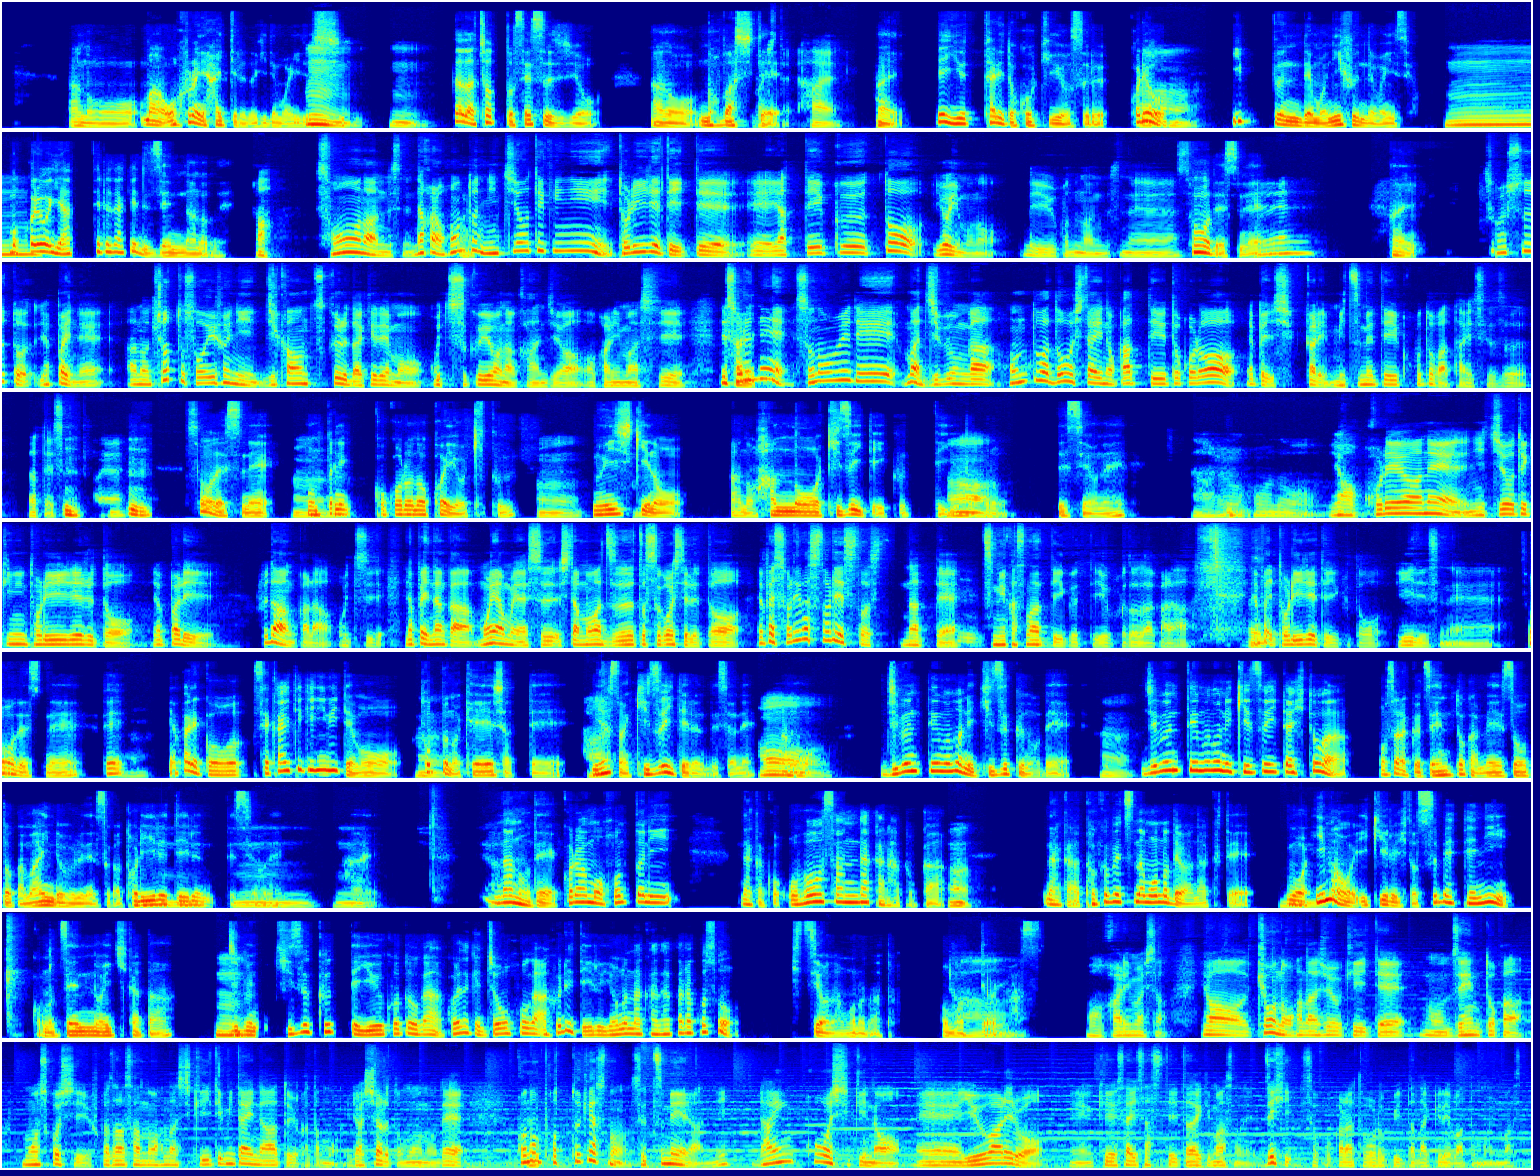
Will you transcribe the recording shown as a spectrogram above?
あの、まあ、お風呂に入ってる時でもいいですし、うん。うん。ただちょっと背筋を、あの、伸ばして、はい。はい。で、ゆったりと呼吸をする。これをあ1分でも2分でもいいんですよ。ー、うーん。もうこれをやってるだけで禅なので。あ、そうなんですね。だから本当に日常的に取り入れていて、えーやっていくと良いものっていうことなんですね。そうですね。ねはい。そうすると、やっぱりね、あの、ちょっとそういうふうに時間を作るだけでも落ち着くような感じはわかりますし、で、それで、その上で、まあ自分が本当はどうしたいのかっていうところを、やっぱりしっかり見つめていくことが大切だったりするんですかね。そうですね。うん本当に心の声を聞く。うん。無意識のあの反応を築いていくっていうところですよね。なるほど。いや、これはね、日常的に取り入れると、やっぱり、普段から落ち着いて、やっぱりなんか、もやもやししたままずっと過ごしてると、やっぱりそれがストレスとなってうん積み重なっていくっていうことだから、やっぱり取り入れていくといいですね。そうですね。でうん、やっぱりこう、世界的に見てもうんトップの経営者ってはい皆さん気づいてるんですよね。あのお自分っていうものに気づくので、ーうん。自分っていうものに気づいた人は、おそらく禅とか瞑想とかマインドフルネスとか取り入れているんですよね。うん。うんはい。なので、これはもう本当になんかこう、お坊さんだからとか、うん。なんか特別なものではなくて、もう今を生きる人すべてに、この禅の生き方、うん。自分に気づくっていうことが、これだけ情報が溢れている世の中だからこそ、必要なものだと思っております。わかりました。いやー今日のお話を聞いて、もう禅とか、もう少し深澤さんのお話聞いてみたいなという方もいらっしゃると思うので、このポッドキャストの説明欄に LINE 公式の、えー URL を、えー掲載させていただきますので、ぜひそこから登録いただければと思います。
